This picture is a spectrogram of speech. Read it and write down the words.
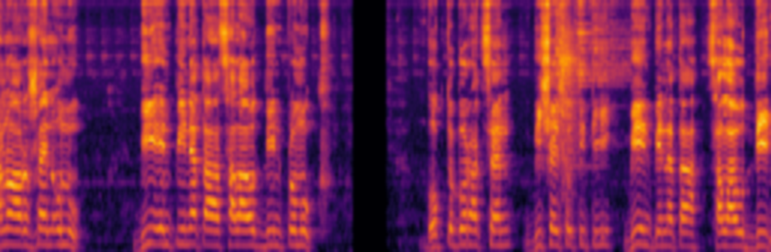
আনোয়ার হোসেন অনু, বিএনপি নেতা সালাউদ্দিন প্রমুখ। বক্তব্য রাখছেন বিশেষ অতিথি বিএনপি নেতা সালাউদ্দিন।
